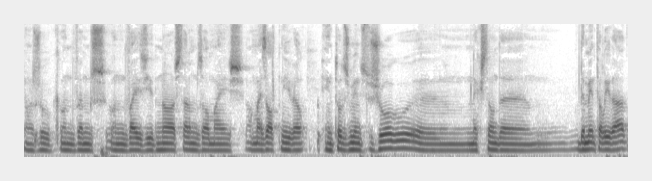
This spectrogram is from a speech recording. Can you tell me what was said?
É um jogo onde, vamos, onde vai exigir de nós estarmos ao mais, ao mais alto nível em todos os momentos do jogo, eh, na questão da, da mentalidade.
